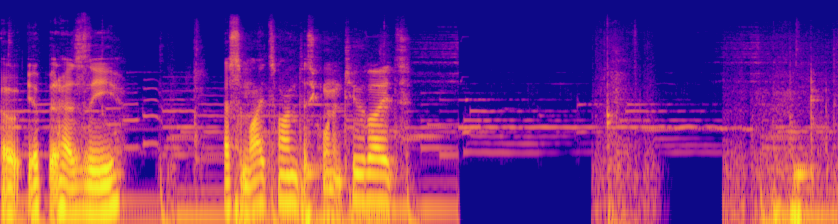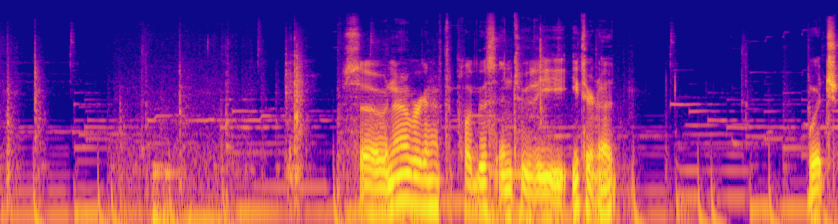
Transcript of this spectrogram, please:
Oh, yep, it has the has some lights on, disc one and two lights. So now we're gonna have to plug this into the ethernet, which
